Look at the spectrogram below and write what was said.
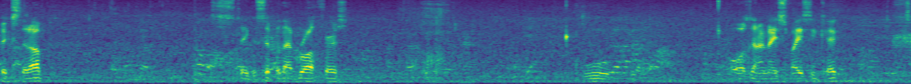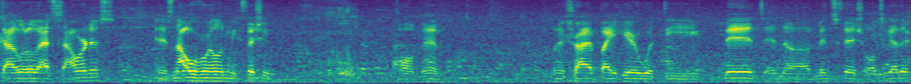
mixed it up. Let's take a sip of that broth first. Ooh. Oh, it's got a nice spicy kick. It's got a little of that sourness, and it's not overwhelming overwhelmingly fishy. Oh man. I'm gonna try a bite here with the mint and the minced fish all together.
